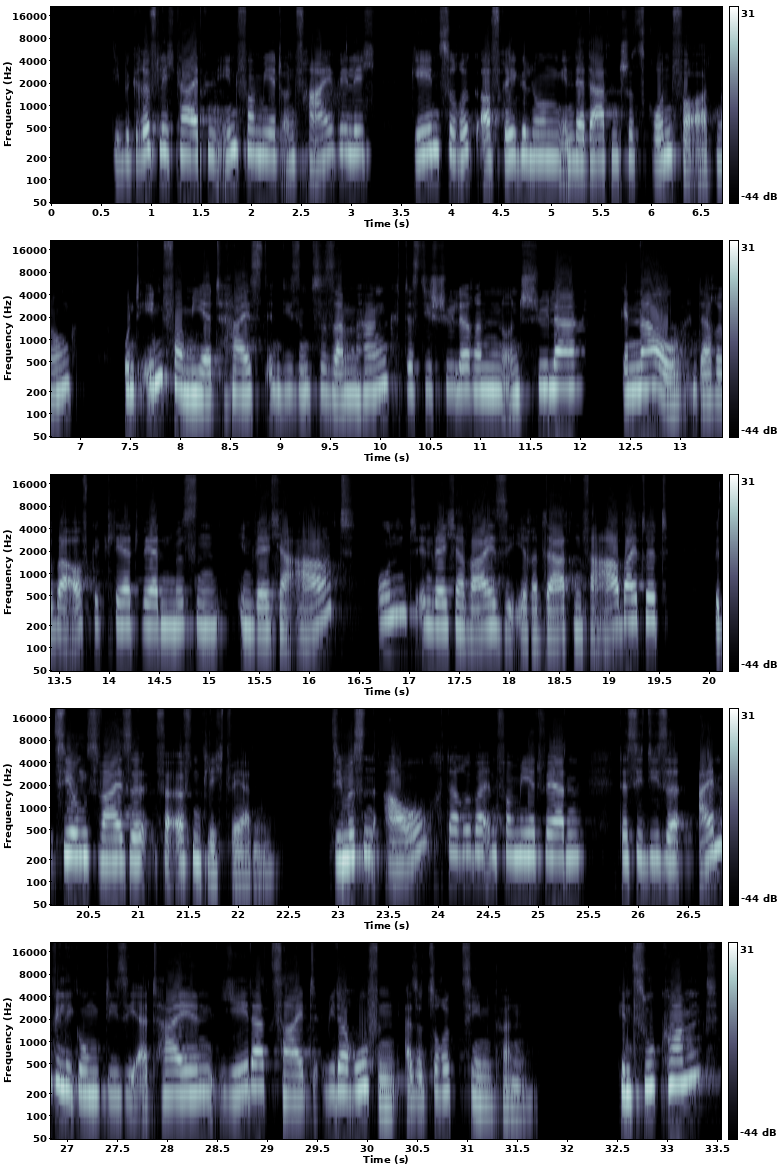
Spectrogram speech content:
Die Begrifflichkeiten informiert und freiwillig gehen zurück auf Regelungen in der Datenschutzgrundverordnung. Und informiert heißt in diesem Zusammenhang, dass die Schülerinnen und Schüler genau darüber aufgeklärt werden müssen, in welcher Art und in welcher Weise ihre Daten verarbeitet beziehungsweise veröffentlicht werden. Sie müssen auch darüber informiert werden, dass Sie diese Einwilligung, die Sie erteilen, jederzeit widerrufen, also zurückziehen können. Hinzu kommt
